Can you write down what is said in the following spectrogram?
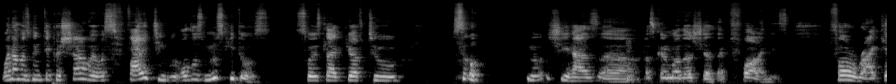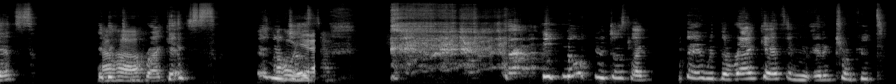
when I was going to take a shower, I was fighting with all those mosquitoes. So it's like you have to. So, you know, she has uh, Pascal mother. She has like four like this, four rackets, electric Uh-huh. rackets, and you Oh just, yeah. you know, you just like play with the rackets and you electrocute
